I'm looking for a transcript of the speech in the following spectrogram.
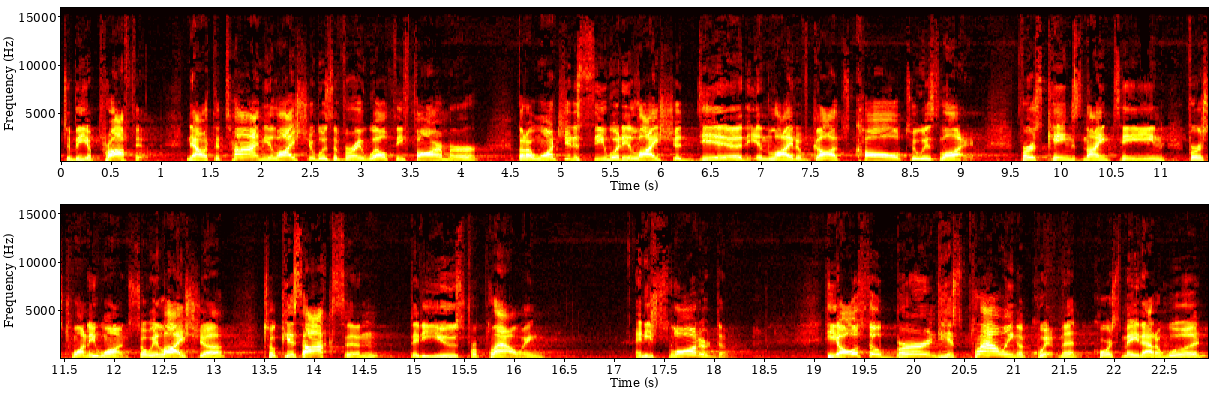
to be a prophet. Now, at the time, Elisha was a very wealthy farmer, but I want you to see what Elisha did in light of God's call to his life. 1 Kings 19, verse 21. So Elisha took his oxen that he used for plowing and he slaughtered them. He also burned his plowing equipment, of course, made out of wood,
